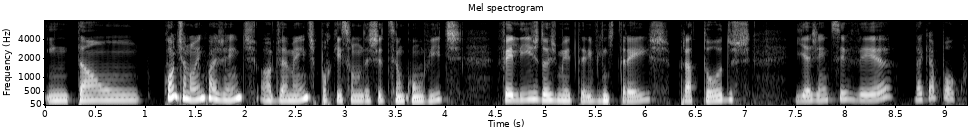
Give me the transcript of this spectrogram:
Então, continuem com a gente, obviamente, porque isso não deixa de ser um convite. Feliz 2023 para todos. E a gente se vê daqui a pouco.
